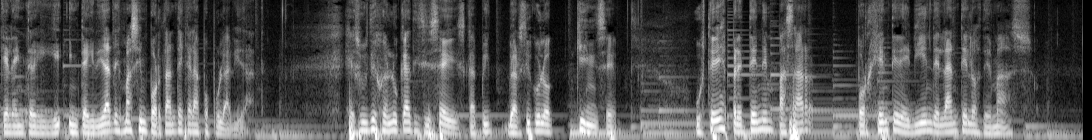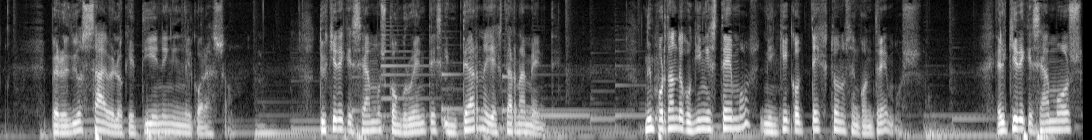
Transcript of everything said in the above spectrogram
que la integridad es más importante que la popularidad. Jesús dijo en Lucas 16, versículo 15, ustedes pretenden pasar por gente de bien delante de los demás, pero Dios sabe lo que tienen en el corazón. Dios quiere que seamos congruentes interna y externamente, no importando con quién estemos ni en qué contexto nos encontremos. Él quiere que seamos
